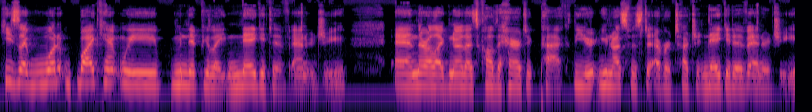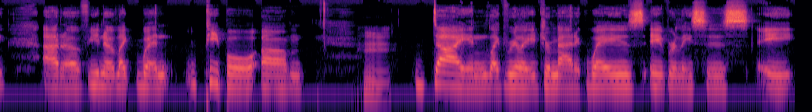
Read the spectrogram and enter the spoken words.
he's like what why can't we manipulate negative energy and they're like no that's called the heretic pact you're, you're not supposed to ever touch a negative energy out of you know like when people um die in like really dramatic ways it releases a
